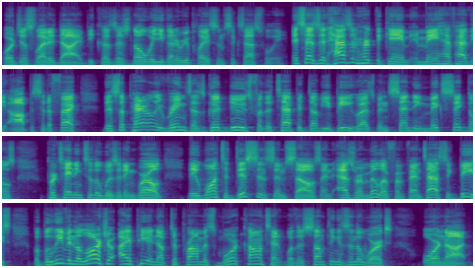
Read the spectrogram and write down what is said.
or just let it die because there's no way you're going to replace him successfully. It says it hasn't hurt the game. It may have had the opposite effect. This apparently rings as good news for the tepid WB who has been sending mixed signals pertaining to the wizarding world. They want to distance themselves and Ezra Miller from Fantastic Beasts, but believe in the larger IP enough to promise more content whether something is in the works or not.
